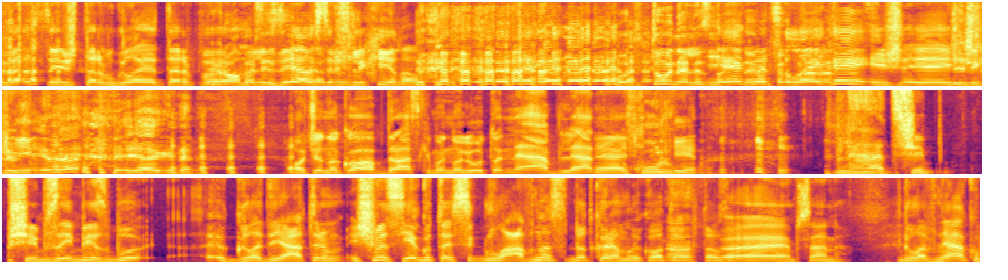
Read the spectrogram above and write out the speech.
Įmestų iš tarp, tarp Romos Kolizėjaus ir imperija. šliukiną. Būtų tunelis. Jeigu atsilaikai, iš, išliukiną. O čia nuo ko apdraskimai nuo liūto? Ne. Ne, kur? Blet, šiaip, šiaip zaibys buvo. Gladiatorium, iš vis, jeigu tu esi glavnas, bet kuriam laikotarpiu tau. Ei, senė. Glavnekų,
